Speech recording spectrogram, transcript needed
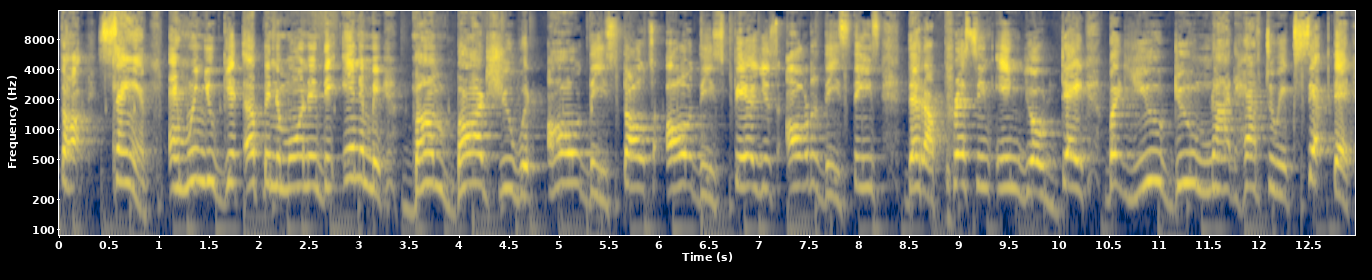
thought saying. And when you get up in the morning, the enemy bombards you with all these thoughts, all these failures, all of these things that are pressing in your day. But you do not have to accept that.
